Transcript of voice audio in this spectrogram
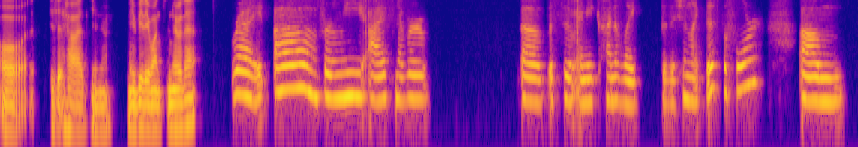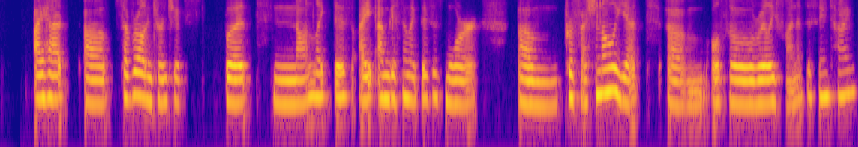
or is it hard, you know? Maybe they want to know that. Right. Uh for me I've never uh assumed any kind of like position like this before. Um I had uh several internships but none like this. I I'm guessing like this is more um, professional yet um, also really fun at the same time.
